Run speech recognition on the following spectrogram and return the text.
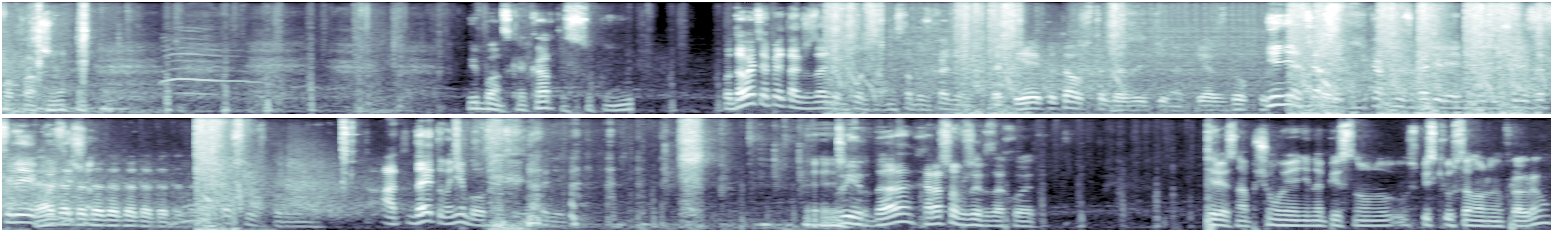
Папаша. Ебанская карта, сука. Вот давайте опять так же зайдем, Коль, как мы с тобой заходили. Так я и пытался тогда зайти, но я сдох. Не-не, просто сейчас, как мы заходили, я имею в виду через артиллерию пол. позишн. Да-да-да-да-да-да-да-да. Ну, пошли теперь. да. А до этого не было смысла заходить. Э, Жир, да? Хорошо в жир заходит. Интересно, а почему у меня не написано в списке установленных программ?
